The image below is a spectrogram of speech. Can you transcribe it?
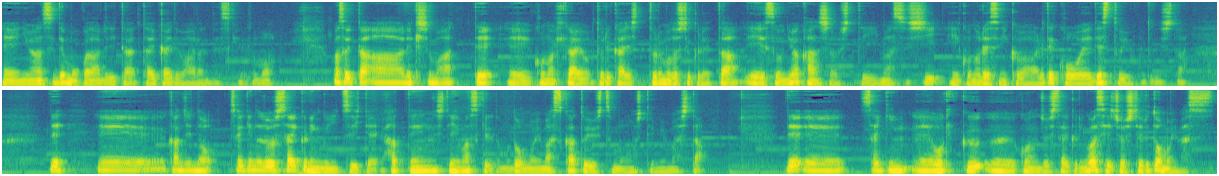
えニュアンスでも行われていた大会ではあるんですけれども、まあ、そういった歴史もあって、えこの機会を取り返し取り戻してくれた ASO には感謝をしていますし、えこのレースに加われて光栄ですということでした。で、えー肝心の最近の女子サイクリングについて発展していますけれども、どう思いますかという質問をしてみました。で、えー最近、えー大きくこの女子サイクリングは成長していると思います。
